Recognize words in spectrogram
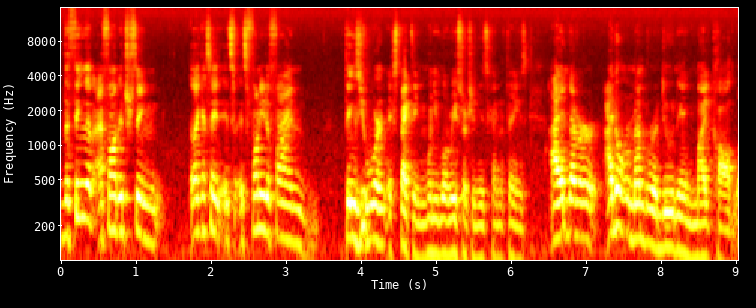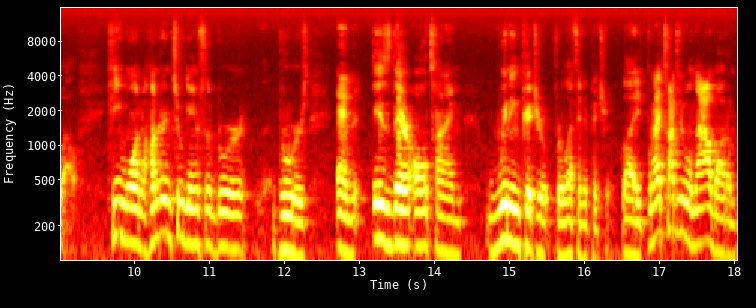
the thing that I found interesting, like I said, it's it's funny to find things you weren't expecting when you go researching these kind of things. I had never, I don't remember a dude named Mike Caldwell. He won 102 games for the Brewer, Brewers and is their all-time winning pitcher for a left-handed pitcher. Like when I talk to people now about him,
